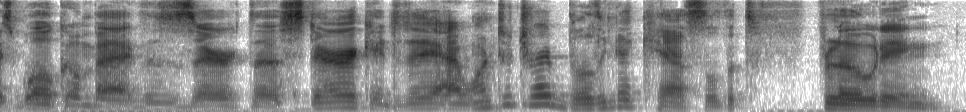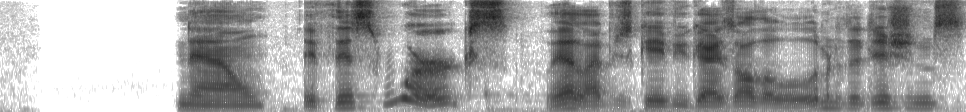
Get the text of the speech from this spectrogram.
guys, welcome back. This is Eric the Hysteric, and today I want to try building a castle that's floating. Now, if this works, well, I just gave you guys all the limited editions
